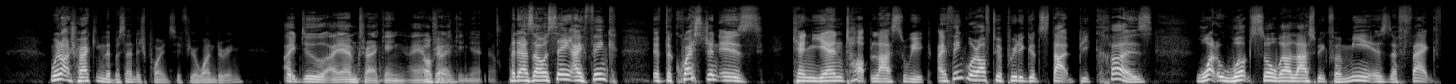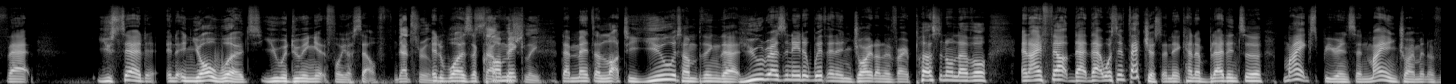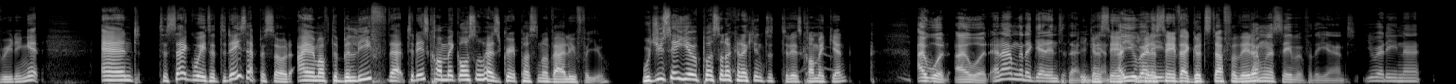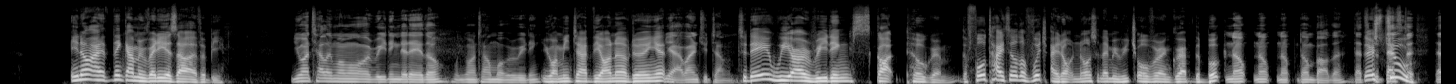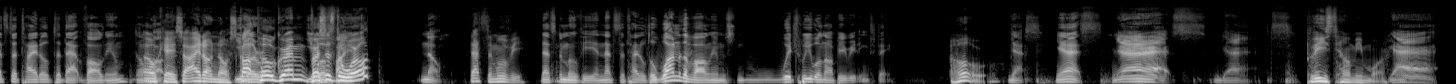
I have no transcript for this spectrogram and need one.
We're not tracking the percentage points if you're wondering. I do. I am tracking. I am Okay. tracking it. But as I was saying, I think if the question is, can Yan top last week? I think we're off to a pretty good start because what worked so well last week for me is the fact that you said, in, in your words, you were doing it for yourself. That's true. It was a comic that meant a lot to you, something that you resonated with and enjoyed on a very personal level. And I felt that that was infectious and it kind of bled into my experience and my enjoyment of reading it. And to segue to today's episode, I am of the belief that today's comic also has great personal value for you. Would you say you have a personal connection to today's comic, Yan? I would. I would. And I'm gonna get into that. You're gonna save. Are you you're ready? gonna save that good stuff for later. I'm gonna save it for the end. You ready, Nat? You know, I think I'm as ready as I'll ever be. You want to tell him what we're reading today, though? You want to tell him what we're reading? You want me to have the honor of doing it? Yeah. Why don't you tell him? Today we are reading Scott Pilgrim, the full title of which I don't know. So let me reach over and grab the book. Nope. Nope. Nope. Don't bother. That's There's the, that's two. The, that's the title to that volume. Don't Okay, bother. so I don't know. Scott are- Pilgrim versus the world. No. That's the movie. That's the movie, and that's the title to one of the volumes, which we will not be reading today. Oh, Yes. Yes. Yes. Yes. please tell me more. Yes.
